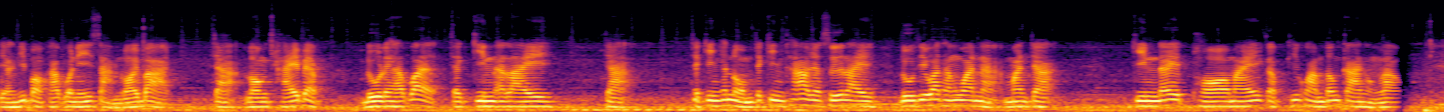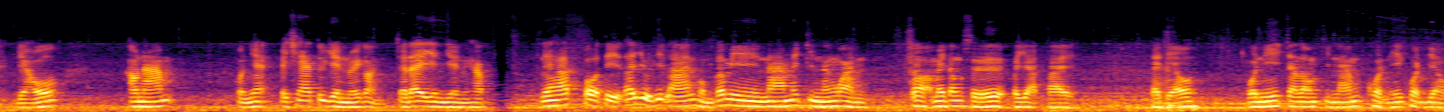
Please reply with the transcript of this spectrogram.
อย่างที่บอกครับวันนี้ 300 บาท จะลองใช้แบบดูเลยครับว่าจะกินอะไร จะจะกินขนม จะกินข้าวจะซื้ออะไร ดูที่ว่าทั้งวันอะ มันจะกินได้พอไหมกับที่ความต้องการของเรา เดี๋ยวเอาน้ำขวดเนี้ยไปแช่ตู้เย็นไว้ก่อน จะได้เย็นๆครับเนี่ยครับ ปกติถ้าอยู่ที่ร้านผมก็มีน้ำให้กินทั้งวัน ก็ไม่ต้องซื้อประหยัดไป แต่เดี๋ยววันนี้จะลองกินน้ำขวดนี้ขวดเดียว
